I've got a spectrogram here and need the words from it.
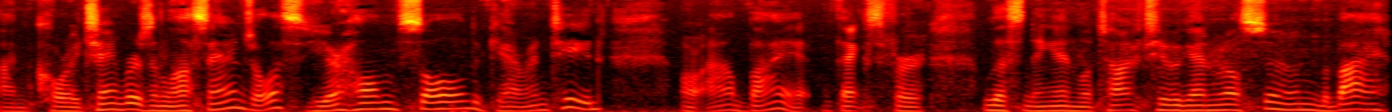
I'm Corey Chambers in Los Angeles. Your home sold guaranteed or I'll buy it. Thanks for listening in. We'll talk to you again real soon. Bye bye.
